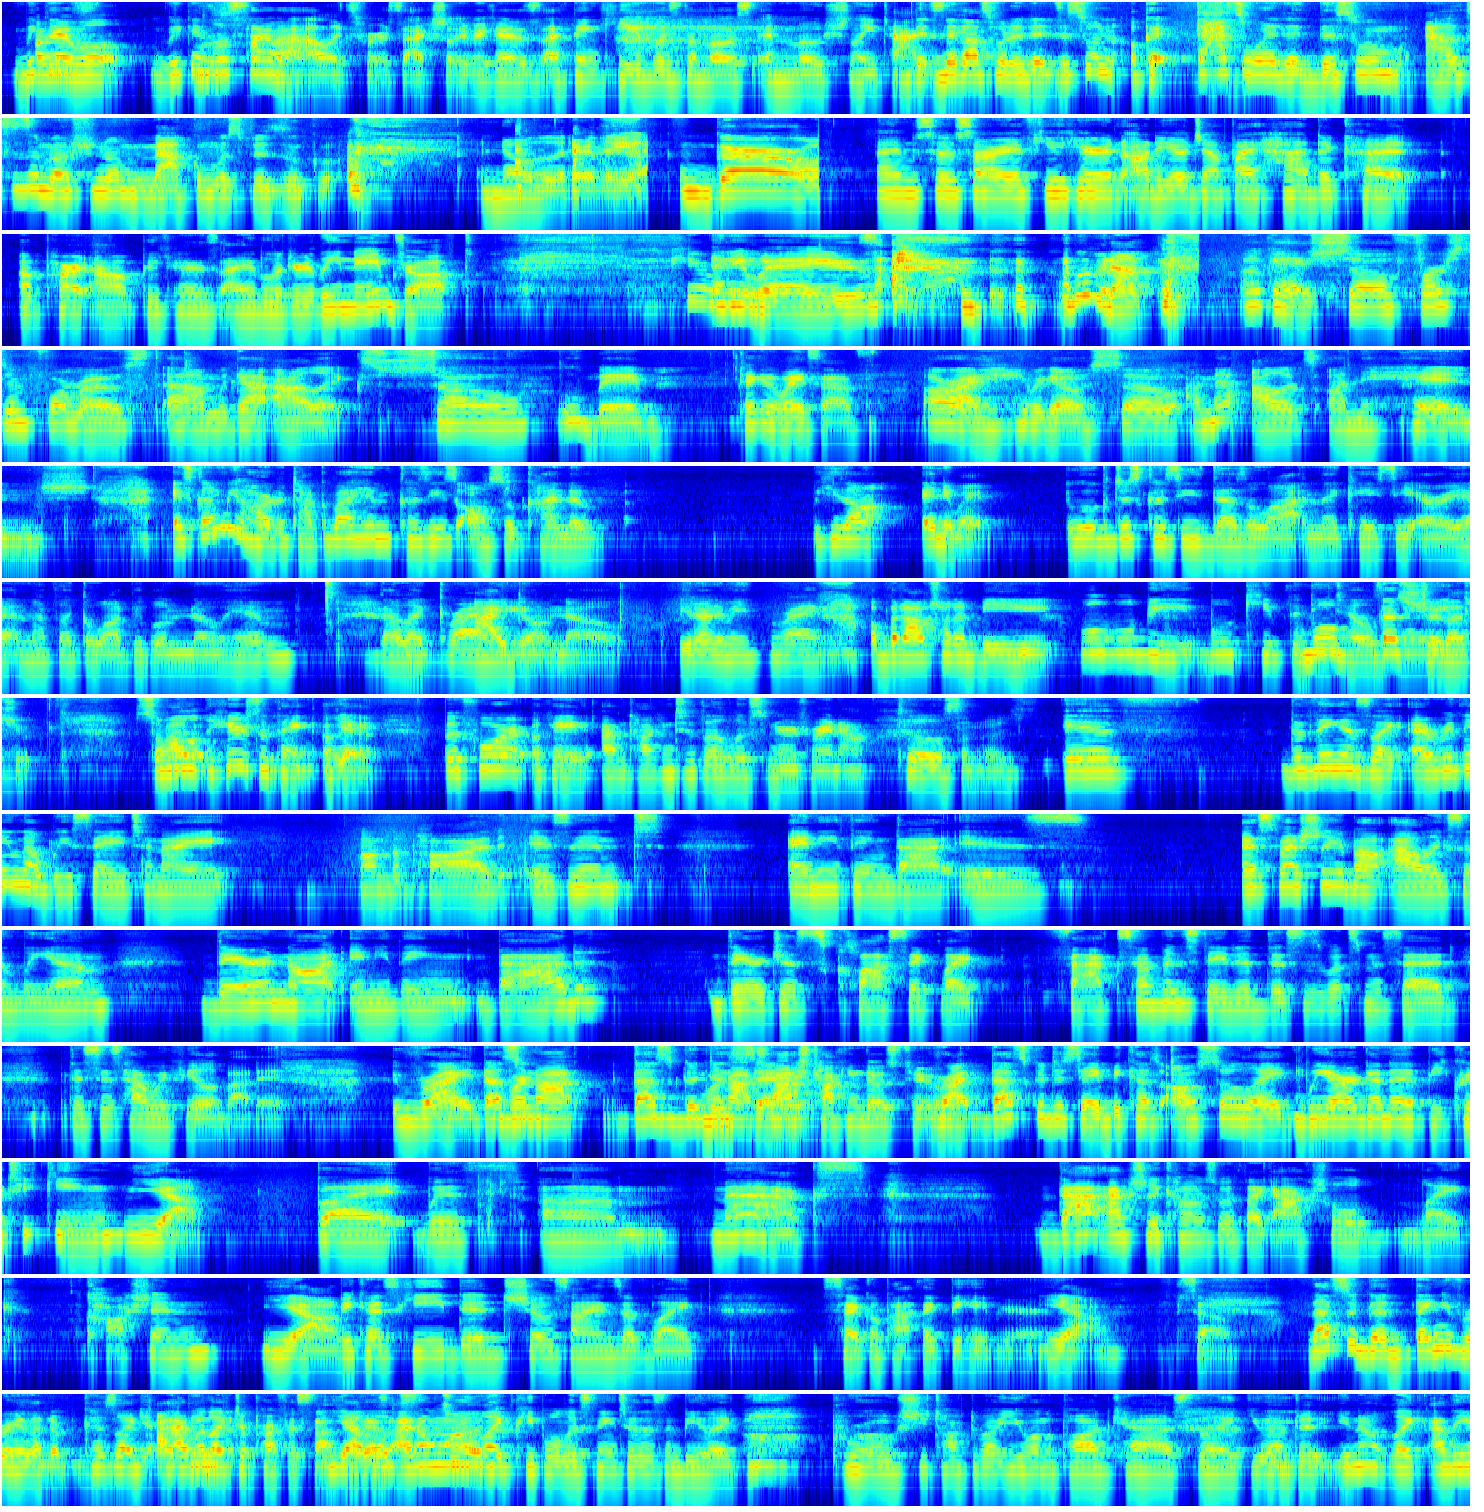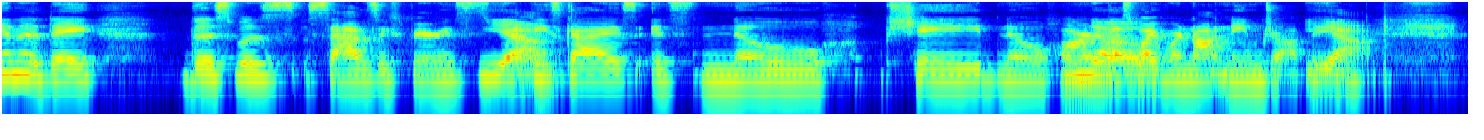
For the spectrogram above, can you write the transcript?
We okay, can, well, we can. Let's talk about Alex first, actually, because I think he was the most emotionally taxing. Th- that's what it is. This one, okay, that's what it is. This one, Alex is emotional. Malcolm was physical. no, literally, girl. I'm so sorry if you hear an audio jump. I had to cut a part out because I literally name dropped. Period. Anyways, moving on. Okay, so first and foremost, um, we got Alex. So, ooh, babe, take it away, Sav. All right, here we go. So I met Alex on Hinge. It's gonna be hard to talk about him because he's also kind of he's on anyway. Well, just because he does a lot in the KC area, and I feel like a lot of people know him that like right. I don't know You know what I mean? Right. Uh, But I'll try to be. Well, we'll be we'll keep the details. Well, that's true. That's true. So Well, here's the thing. Okay. Yeah. Before, okay, I'm talking to the listeners right now. to the listeners. If the thing is like everything that we say tonight on the pod isn't anything that is especially about Alex and Liam, they're not anything bad. They're just classic like facts have been stated, this is what's been said, this is how we feel about it. Right. That's We're a- not- That's good We're not say. trash talking those two. Right. That's good to say because also like We are gonna be critiquing yeah. but with um max that actually comes with like actual like caution Yeah. because he did show signs of like psychopathic behavior yeah. so That's a good. Thank you for bringing that up because like I, i, would like to preface that yeah, because i don't do want a- like people listening to this and be like oh, bro she talked about you on the podcast like you have to you know like at the end of the day this was Sav's experience Yeah. with these guys. It's no shade, no harm. That's why we're not name dropping. Yeah.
